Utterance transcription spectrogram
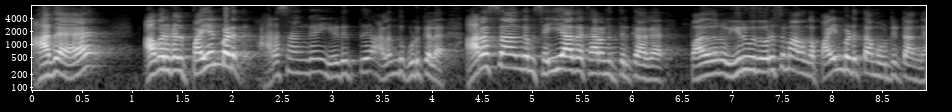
அதை அவர்கள் பயன்படுத்த அரசாங்கம் எடுத்து அளந்து கொடுக்கல. அரசாங்கம் செய்யாத காரணத்திற்காக பதினொரு இருபது வருஷமாக அவங்க பயன்படுத்தாமல் விட்டுட்டாங்க.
